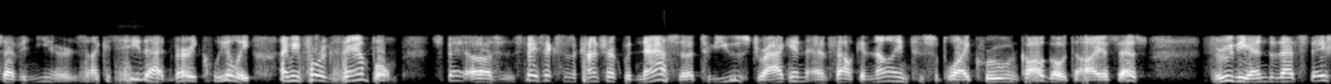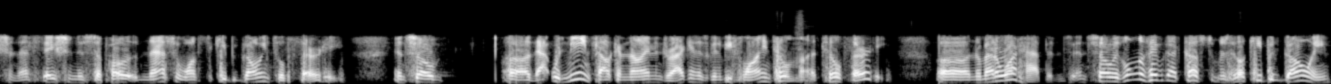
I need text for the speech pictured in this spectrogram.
seven years. I could see that very clearly. I mean, for example, uh, SpaceX has a contract with NASA to use Dragon and Falcon 9 to supply crew and cargo to ISS through the end of that station. That station is supposed NASA wants to keep it going till 30, and so uh, that would mean Falcon 9 and Dragon is going to be flying till till 30 uh, no matter what happens. And so, as long as they've got customers, they'll keep it going.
